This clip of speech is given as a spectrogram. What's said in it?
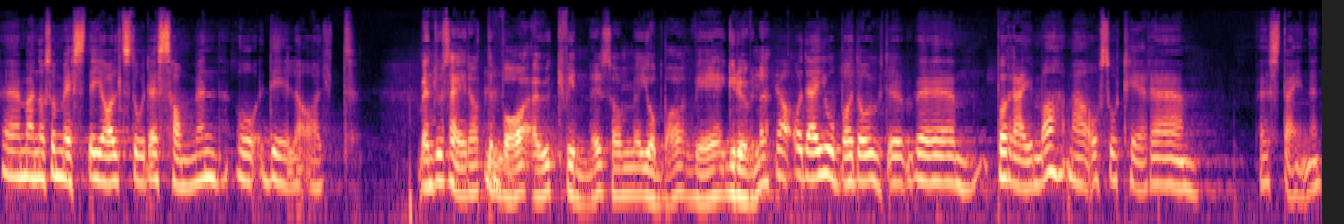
Men også mest i alt sto de sammen og delte alt. Men du sier at det var òg kvinner som jobba ved gruvene? Ja, og de jobba da ute på Reima med å sortere steinen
